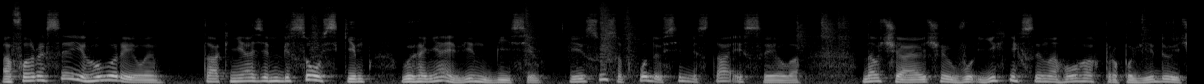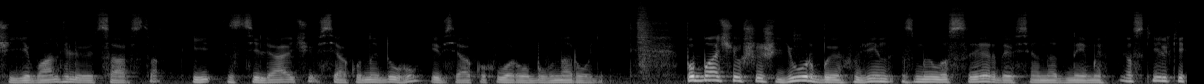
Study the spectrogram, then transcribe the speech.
А фарисеї говорили, та князем бісовським виганяє він бісів. І Ісус обходив всі міста і села, навчаючи в їхніх синагогах, проповідуючи Євангелію царства і зціляючи всяку недугу і всяку хворобу в народі. Побачивши ж юрби, він змилосердився над ними, оскільки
